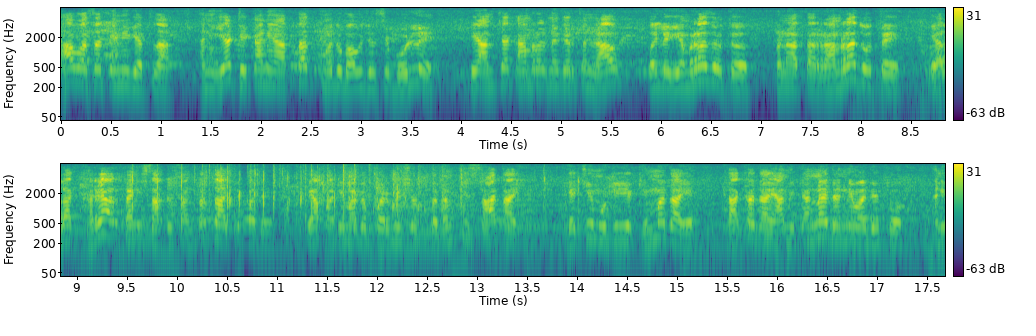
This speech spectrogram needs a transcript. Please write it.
हा वसा त्यांनी घेतला. आणि या ठिकाणी आत्ताच मधुभाऊ जसे बोलले की आमच्या कामराजनगरचं नाव पहिले यमराज होतं पण आता रामराज होतंय. याला खऱ्या अर्थाने साधू संतांचा आशीर्वाद आहे. त्या पाठीमागं परमेश्वर कदमची साथ आहे. याची मोठी एक हिंमत आहे ताकद आहे. आम्ही त्यांनाही धन्यवाद देतो. आणि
